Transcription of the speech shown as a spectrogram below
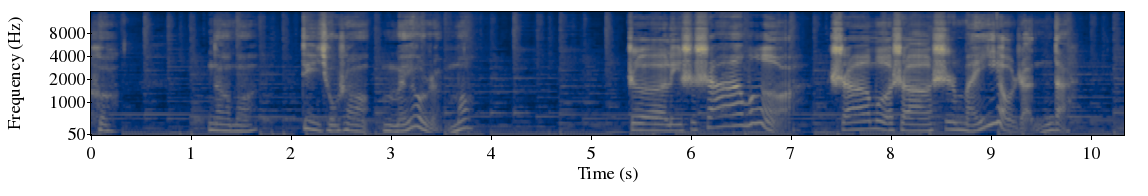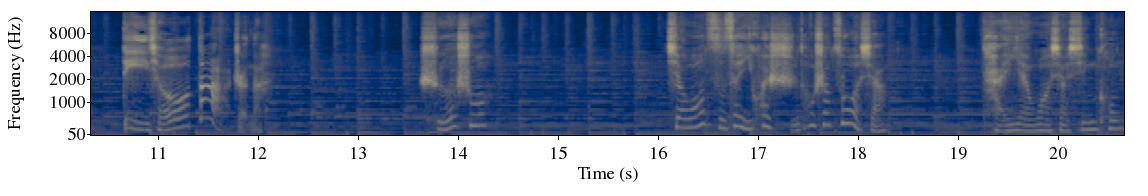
呵，那么地球上没有人吗？”“这里是沙漠，沙漠上是没有人的。地球大着呢。”蛇说。小王子在一块石头上坐下，抬眼望向星空。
